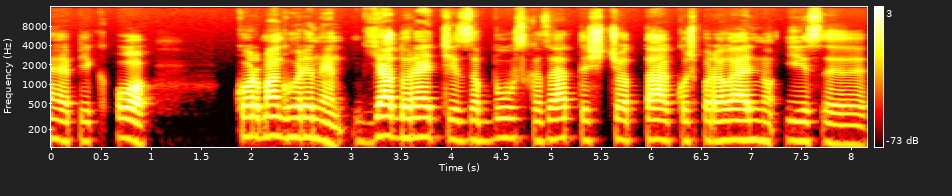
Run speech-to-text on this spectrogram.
Епік. О, Кормак Горянин. Я, до речі, забув сказати, що також паралельно із е,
